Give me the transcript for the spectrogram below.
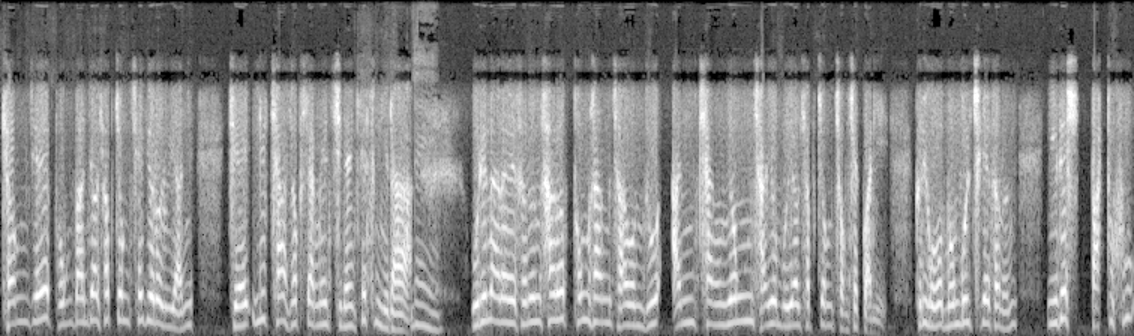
경제 동반자 협정 체결을 위한 제1차 협상을 진행했습니다. 네. 우리나라에서는 산업통상자원부 안창용 자유무역협정 정책관이 그리고 몽골 측에서는 이데시 바투후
